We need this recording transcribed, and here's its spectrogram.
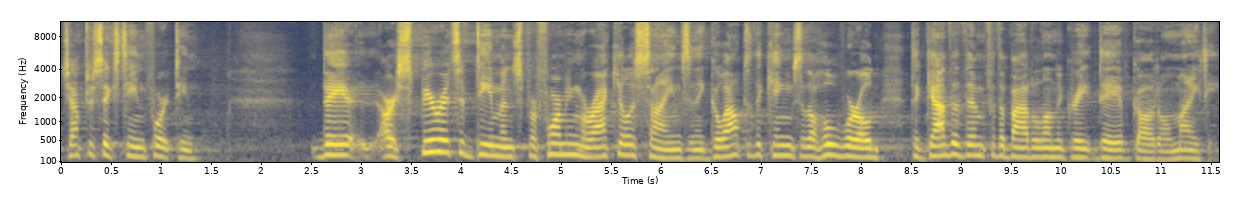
chapter 16, 14. They are spirits of demons performing miraculous signs, and they go out to the kings of the whole world to gather them for the battle on the great day of God Almighty.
